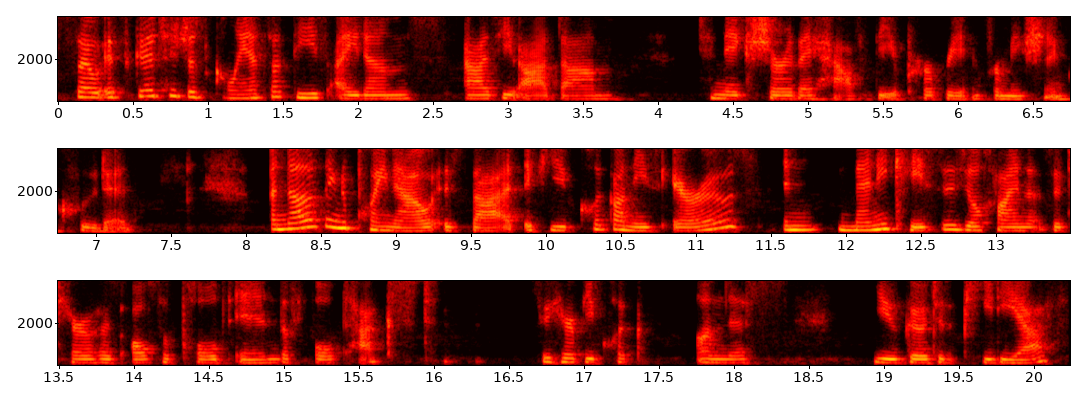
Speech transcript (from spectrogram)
So it's good to just glance at these items as you add them to make sure they have the appropriate information included. Another thing to point out is that if you click on these arrows, in many cases, you'll find that Zotero has also pulled in the full text. So here, if you click on this you go to the PDF.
